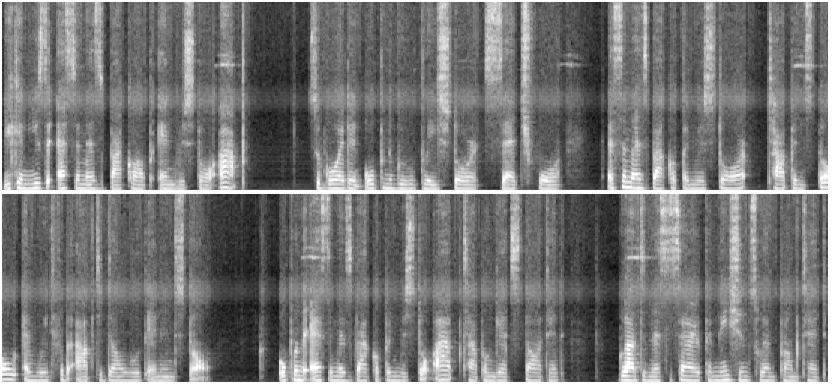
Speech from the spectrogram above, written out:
you can use the SMS Backup and Restore app. So go ahead and open the Google Play Store, search for SMS Backup and Restore, tap Install, and wait for the app to download and install. Open the SMS Backup and Restore app, tap on Get Started, grant the necessary permissions when prompted,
